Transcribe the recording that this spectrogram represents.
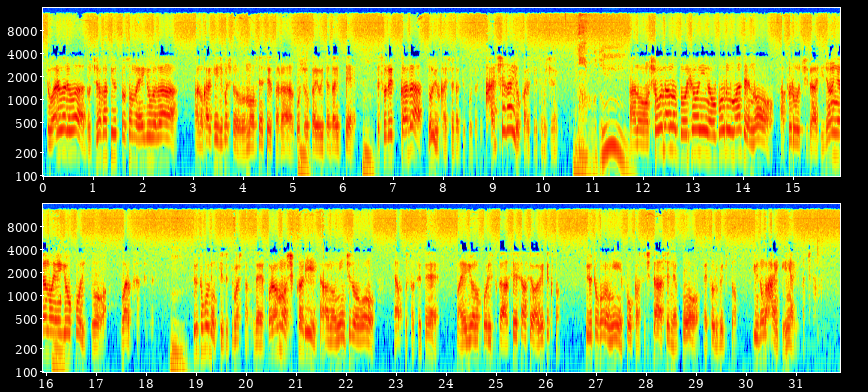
で我々はどちらかというとその営業があの会計事務所の先生からご紹介をいただいて、うん、でそれからどういう会社だということで会社概要から説明しなきゃいけない。なるほど。あの商談の土俵に上るまでのアプローチが非常にあの営業効率を悪くさせている、うん、というところに気づきましたのでこれはもうしっかりあの認知度をアップさせて、まあ、営業の効率化生産性を上げていくというところにフォーカスした戦略を取るべきというのが背景にありました。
